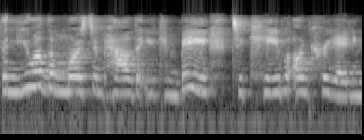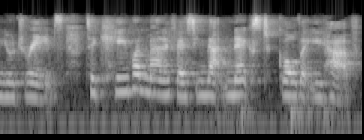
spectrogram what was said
then you are the most empowered that you can be to keep on creating your dreams, to keep on manifesting that next goal that you have.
